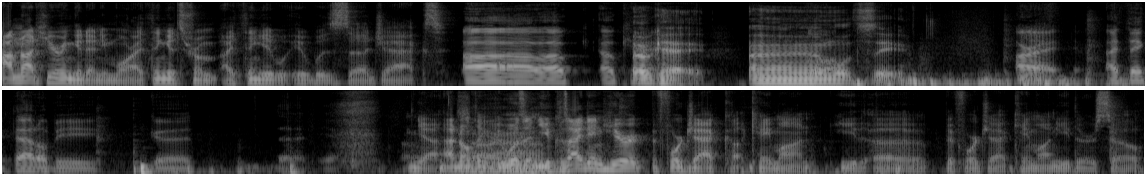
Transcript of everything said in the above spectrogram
I, am not hearing it anymore. I think it's from. I think it it was uh, Jack's. Oh, okay. Okay. Um, let's see. All right. I think that'll be good. Then, yeah. Yeah, I don't think it wasn't you because I didn't hear it before Jack came on either. Uh, before Jack came on either, so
